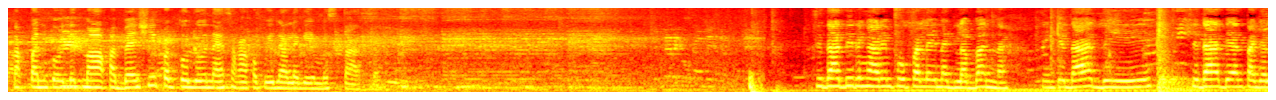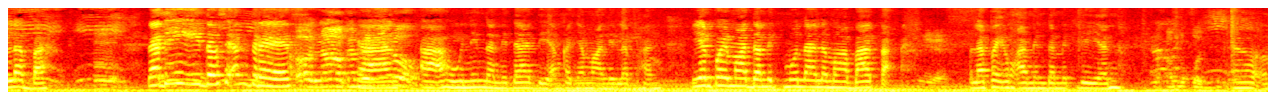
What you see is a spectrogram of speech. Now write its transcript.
Takpan ko ulit mga kabeshi. Pag kulo na, saka ko po ilalagay yung mustasa. Si daddy rin nga rin po pala yung naglaban na. Thank you daddy. Si daddy ang tagalaba. Daddy, ii daw si Andres. Oh no, kami Yan, dito. aahunin na ni daddy ang kanya mga nilabhan. Yan po yung mga damit muna ng mga bata. Yes, Wala pa yung amin damit diyan. nakabukod. Oo.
